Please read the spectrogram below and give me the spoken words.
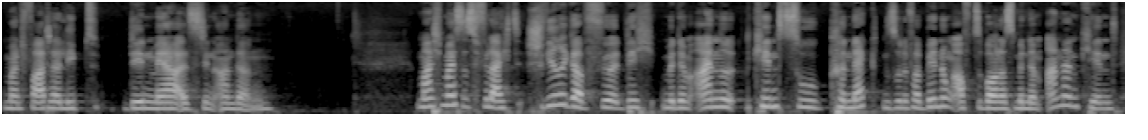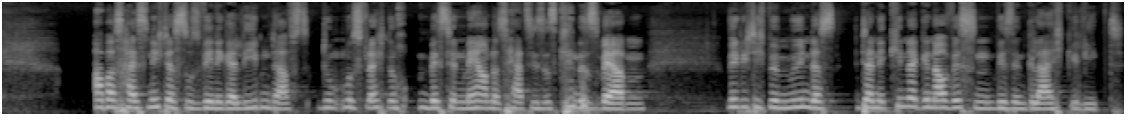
mein Vater liebt den mehr als den anderen. Manchmal ist es vielleicht schwieriger für dich, mit dem einen Kind zu connecten, so eine Verbindung aufzubauen, als mit einem anderen Kind. Aber es das heißt nicht, dass du es weniger lieben darfst. Du musst vielleicht noch ein bisschen mehr um das Herz dieses Kindes werben wirklich dich bemühen, dass deine Kinder genau wissen, wir sind gleich geliebt.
